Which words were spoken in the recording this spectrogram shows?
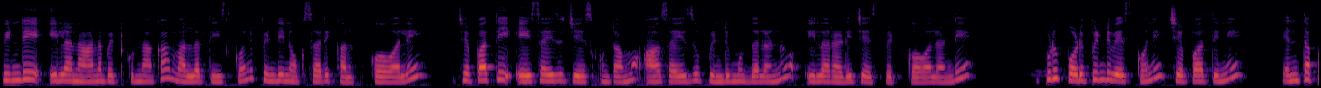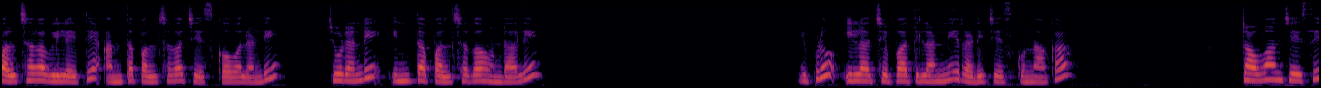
పిండి ఇలా నానబెట్టుకున్నాక మళ్ళీ తీసుకొని పిండిని ఒకసారి కలుపుకోవాలి. చపాతి ఏ సైజు చేసుకుంటామో ఆ సైజు పిండి ముద్దలను ఇలా రెడీ చేసి పెట్టుకోవాలండి. ఇప్పుడు పొడిపిండి వేసుకొని చపాతీని ఎంత పల్చగా వీలైతే అంత పల్చగా చేసుకోవాలండి. చూడండి ఇంత పల్చగా ఉండాలి. ఇప్పుడు ఇలా చపాతీలన్నీ రెడీ చేసుకున్నాక స్టవ్ ఆన్ చేసి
